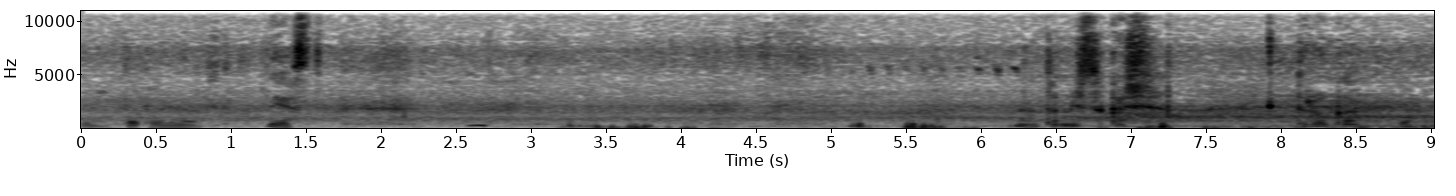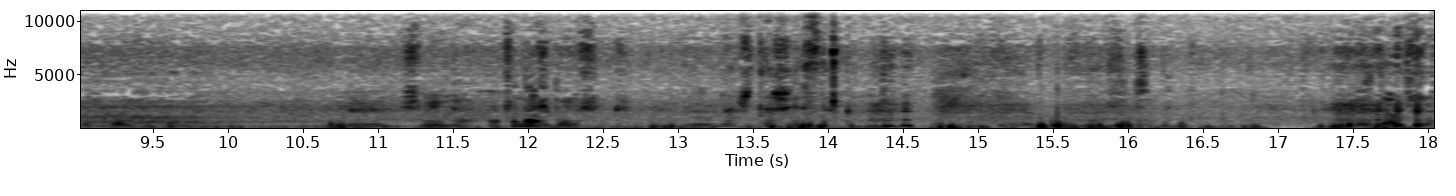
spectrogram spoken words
Tak, Tata jest. Jest. No, tam jest jakaś droga. Golfik śmiga. A to nasz golfik. No, nasz też jest tak. Jest dobrze.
